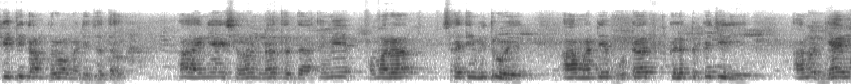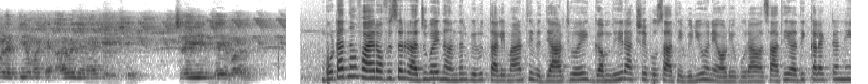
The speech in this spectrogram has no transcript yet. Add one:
ખેતી કામ કરવા માટે જતા આ અન્યાય સહન ન થતાં અમે અમારા સાથી મિત્રોએ આ માટે બોટાદ કલેક્ટર કચેરીએ આનો ન્યાય મળે તે માટે આવેદન આપેલું છે. જય હિન્દ, જય ભારત. બોટાદના ફાયર ઓફિસર રાજુભાઈ ધાંધલ વિરુદ્ધ તાલીમાર્થી વિદ્યાર્થીઓએ ગંભીર આક્ષેપો સાથે વીડિયો અને ઓડિયો પુરાવા સાથે અધિક કલેક્ટરને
